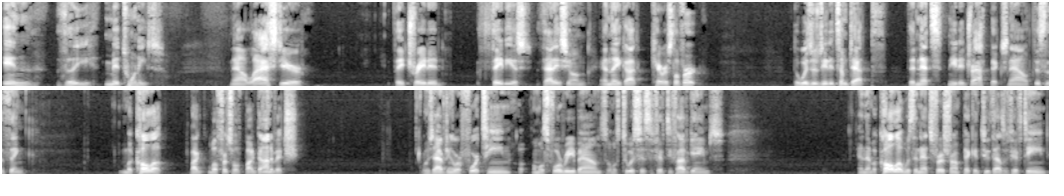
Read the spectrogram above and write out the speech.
in the mid 20s. Now, last year, they traded Thaddeus, Thaddeus Young and they got Caris LeVert. The Wizards needed some depth. The Nets needed draft picks. Now, this is the thing. McCullough, well, first of all, Bogdanovic was averaging over 14, almost four rebounds, almost two assists in 55 games. And then McCullough was the Nets' first round pick in 2015,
